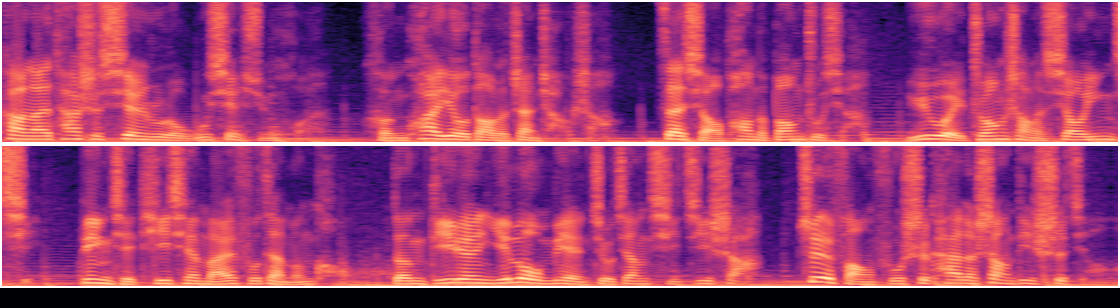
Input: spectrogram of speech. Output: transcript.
看来他是陷入了无限循环。很快又到了战场上。在小胖的帮助下，于伟装上了消音器，并且提前埋伏在门口，等敌人一露面就将其击杀。这仿佛是开了上帝视角。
